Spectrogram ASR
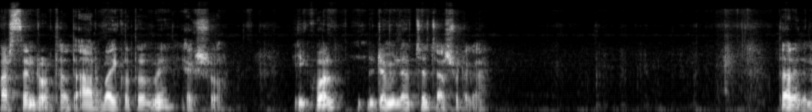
পার্সেন্ট অর্থাৎ আর বাই কত হবে? একশো। ইকুয়াল দুটা মিলে হচ্ছে চারশো টাকা। তাহলে দিন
